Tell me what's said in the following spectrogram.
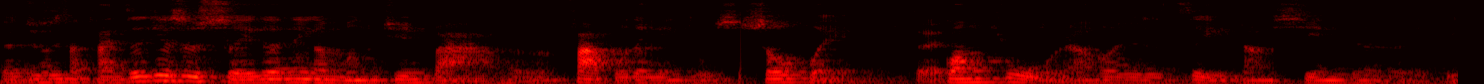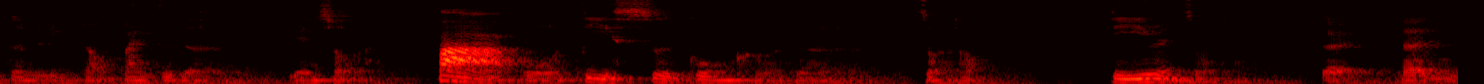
但就是反反正就是随着那个盟军把呃法国的领土收回，对光复，然后就是自己当新的一个领导班子的元首了。法国第四共和的总统，第一任总统。对，但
